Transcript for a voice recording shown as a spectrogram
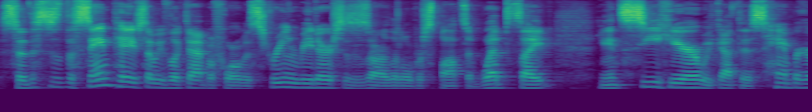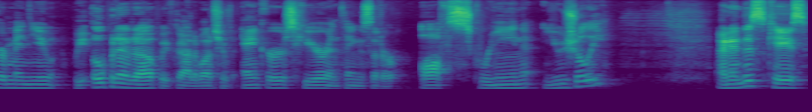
So this is the same page that we've looked at before with screen readers. This is our little responsive website. You can see here, we've got this hamburger menu. We open it up, we've got a bunch of anchors here and things that are off screen usually. And in this case,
